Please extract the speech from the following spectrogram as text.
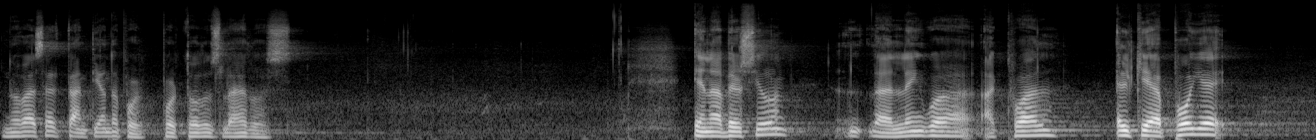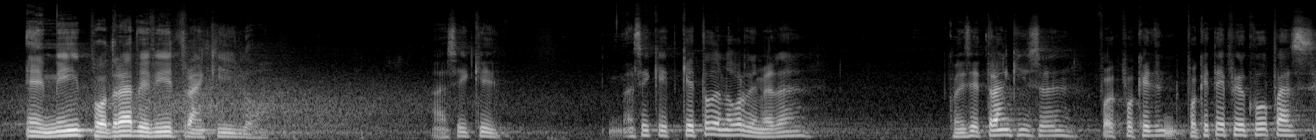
no va a estar tanteando por, por todos lados. En la versión, la lengua actual, el que apoye en mí podrá vivir tranquilo. Así que, así que, que todo en orden, ¿verdad? Cuando dice tranquilo, ¿por, qué, ¿por qué te preocupas?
